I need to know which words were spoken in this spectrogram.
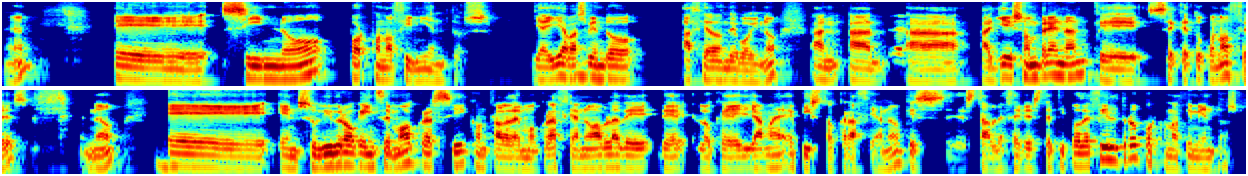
¿eh? Eh, sino por conocimientos. Y ahí ya vas viendo hacia dónde voy, ¿no? A, Jason Brennan, que sé que tú conoces, ¿no? Eh, en su libro Against Democracy, contra la democracia, no habla de, de, lo que él llama epistocracia, ¿no? Que es establecer este tipo de filtro por conocimientos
